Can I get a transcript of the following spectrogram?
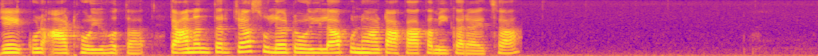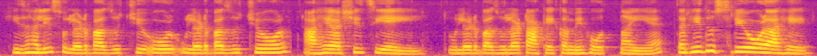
जे एकूण आठ ओळी होतात. त्यानंतरच्या सुलट ओळीला पुन्हा टाका कमी करायचा. ही झाली सुलट बाजूची ओळ उलट बाजूची ओळ. आहे अशीच येईल. उलट बाजूला टाके कमी होत नाहीये. तर ही दुसरी ओळ आहे.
